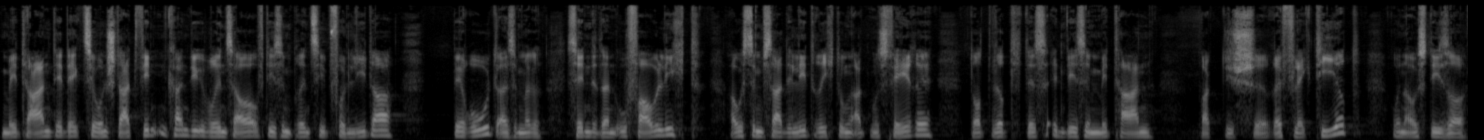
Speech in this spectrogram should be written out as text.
Methandetektion stattfinden kann, die übrigens auch auf diesem Prinzip von LIDAR beruht. Also man sendet dann UV-Licht aus dem Satellit Richtung Atmosphäre. Dort wird das in diesem Methan praktisch äh, reflektiert und aus dieser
